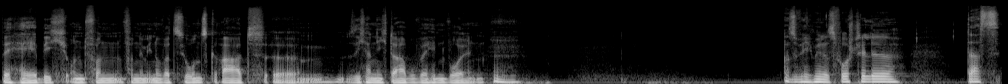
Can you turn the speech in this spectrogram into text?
behäbig und von, von dem Innovationsgrad ähm, sicher nicht da, wo wir hinwollen. Mhm. Also wenn ich mir das vorstelle, dass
